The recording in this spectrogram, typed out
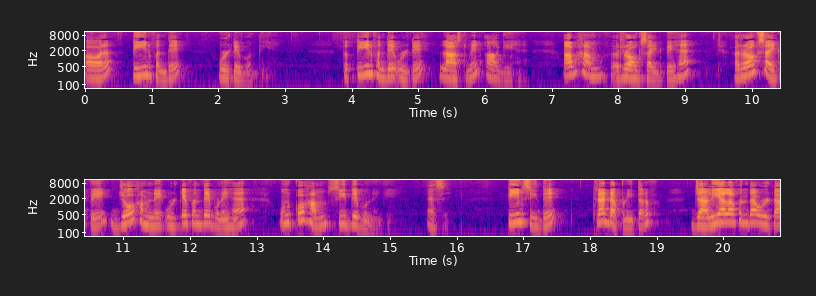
और तीन फंदे उल्टे बुन दिए। तो तीन फंदे उल्टे लास्ट में आ गए हैं। अब हम रॉन्ग साइड पे हैं। रॉन्ग साइड पे जो हमने उल्टे फंदे बुने हैं, उनको हम सीधे बुनेंगे, ऐसे। तीन सीधे थ्रेड अपनी तरफ़, जाली वाला फंदा उल्टा,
